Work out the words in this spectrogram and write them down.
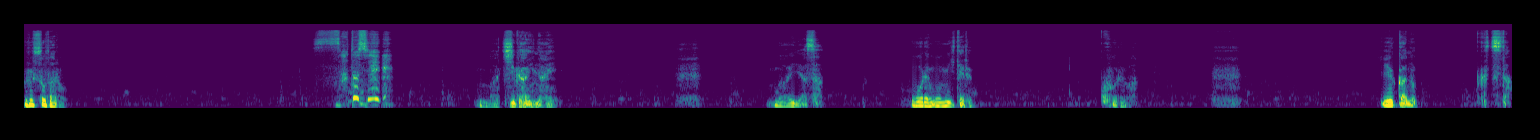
嘘だろ。サトシ。間違いない。毎朝俺も見てる。これはユカの靴だ。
